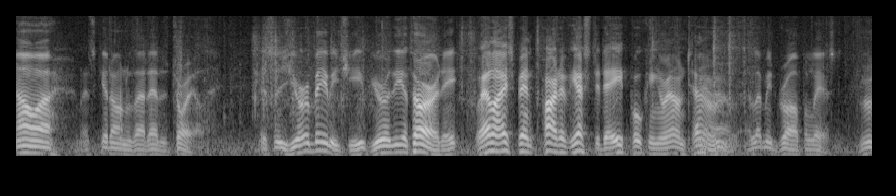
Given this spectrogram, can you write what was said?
Now, uh, let's get on with that editorial. This is your baby, Chief. You're the authority. Well, I spent part of yesterday poking around town. Uh, let me draw up a list. Hmm?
